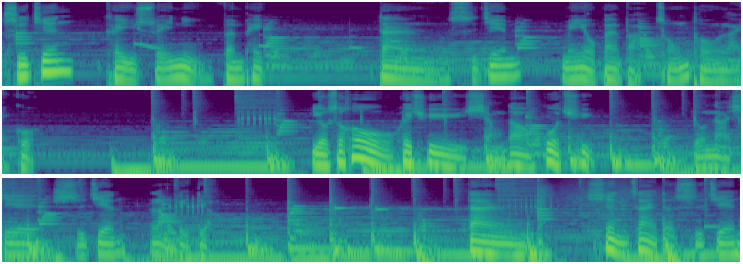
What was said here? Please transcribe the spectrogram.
时间可以随你分配，但时间没有办法从头来过。有时候会去想到过去有哪些时间浪费掉。但现在的时间，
